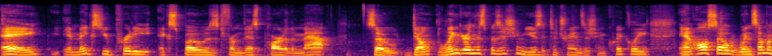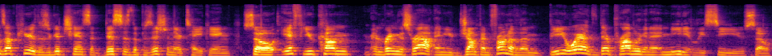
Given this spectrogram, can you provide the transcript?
A, it makes you pretty exposed from this part of the map. So don't linger in this position, use it to transition quickly. And also, when someone's up here, there's a good chance that this is the position they're taking. So if you come and bring this route and you jump in front of them, be aware that they're probably going to immediately see you. So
